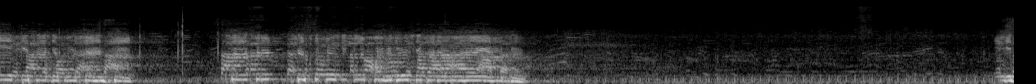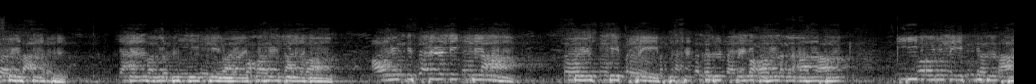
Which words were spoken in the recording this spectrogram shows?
एक के साथ जब पहुँचा है सात सात रन दर्शकों के क्लब का हजूर दिखा रहा है यहाँ पर इसको सात रन हुआ है रहा सोच से प्रे पचहत्तर रन पहले बहुत रहा था, तीन ओवरों में इक्कीस रन था।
